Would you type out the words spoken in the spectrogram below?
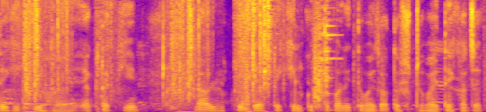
দেখি কি হয় একটা কি ভিক্টর দিয়ে একটা খেল করতে পারি তো ভাই যথেষ্ট ভাই, দেখা যাক।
